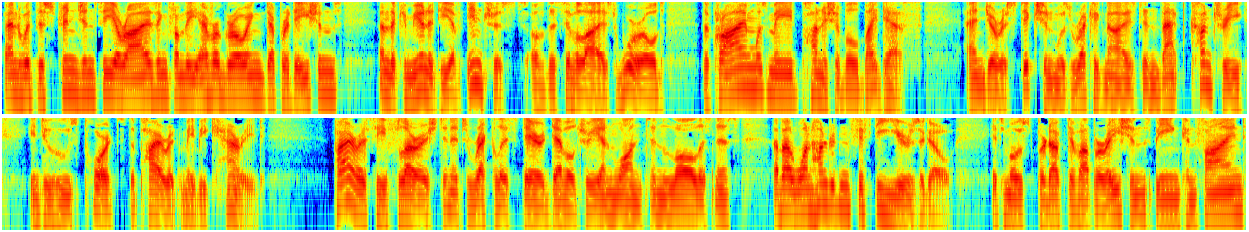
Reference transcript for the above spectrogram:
And with the stringency arising from the ever growing depredations and the community of interests of the civilized world, the crime was made punishable by death, and jurisdiction was recognized in that country into whose ports the pirate may be carried. Piracy flourished in its reckless daredeviltry and wanton lawlessness about 150 years ago, its most productive operations being confined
